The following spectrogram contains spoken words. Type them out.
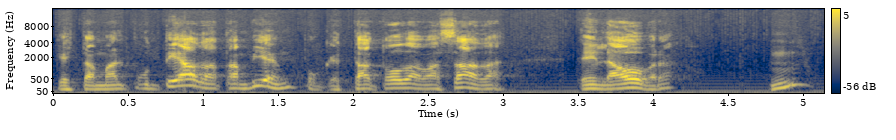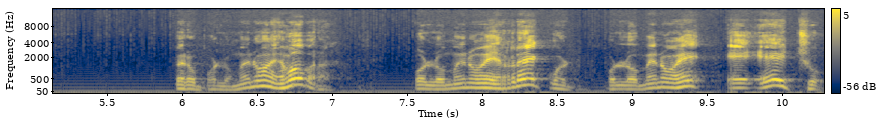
que está mal punteada también, porque está toda basada en la obra, pero por lo menos es obra, por lo menos es récord, por lo menos es, hecho,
